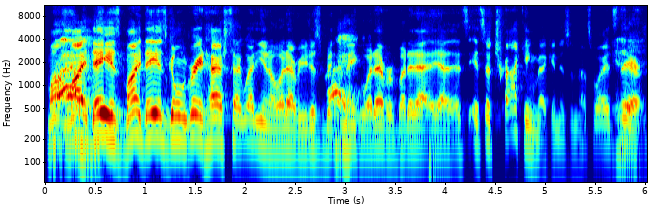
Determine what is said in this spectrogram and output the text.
my, right. my day is my day is going great. Hashtag. You know, whatever. You just make, right. make whatever. But it, yeah, it's it's a tracking mechanism. That's why it's it there. Is.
